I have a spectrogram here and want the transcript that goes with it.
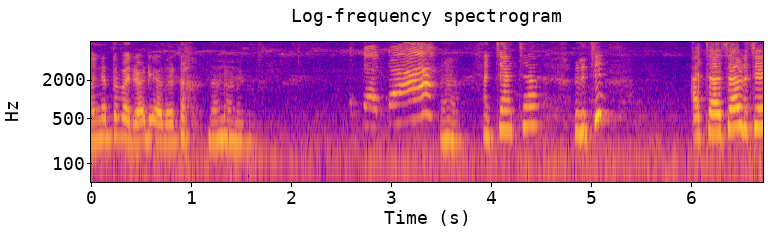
അങ്ങനത്തെ പരിപാടിയാണ് കേട്ടോ. ആ, അച്ഛാ അച്ഛാ വിളിച്ച്. അച്ഛാ അച്ഛാ വിളിച്ചേ.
